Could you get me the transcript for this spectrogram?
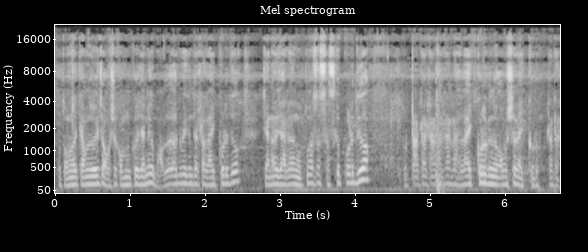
তো তোমাদের কেমন হয়েছে অবশ্যই কমেন্ট করে জানিও। ভালো লাগবে কিন্তু একটা লাইক করে দিও। চ্যানেল যারা নতুন আছে সাবস্ক্রাইব করে দিও। তো টাটা টাটা টাটা লাইক করো কিন্তু অবশ্যই লাইক করো। টাটা।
